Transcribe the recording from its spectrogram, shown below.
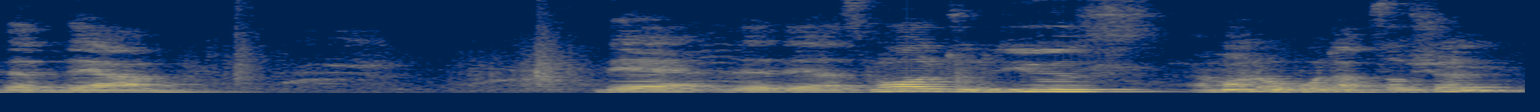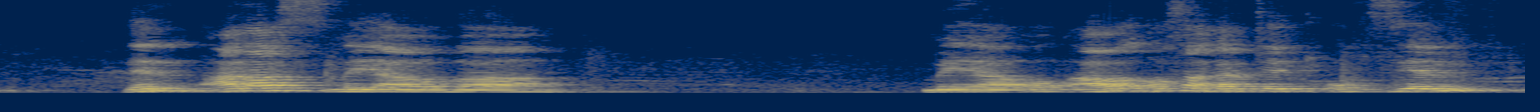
that they are, they they they are small to reduce amount of water absorption. Then others may have, uh, may have are also adapted to oxygen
